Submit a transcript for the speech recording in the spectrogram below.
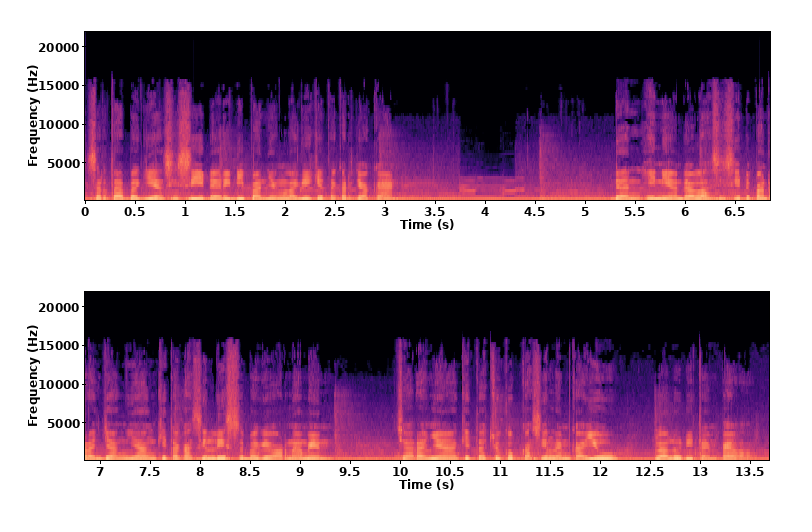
serta bagian sisi dari dipan yang lagi kita kerjakan. Dan ini adalah sisi depan ranjang yang kita kasih list sebagai ornamen. Caranya kita cukup kasih lem kayu lalu ditempel.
